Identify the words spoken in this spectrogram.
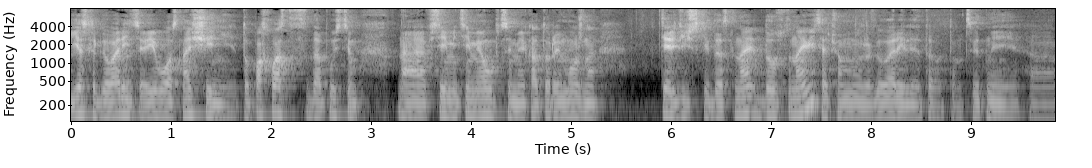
если говорить о его оснащении, то похвастаться, допустим, всеми теми опциями, которые можно теоретически доустановить, о чем мы уже говорили, это вот там цветные э,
